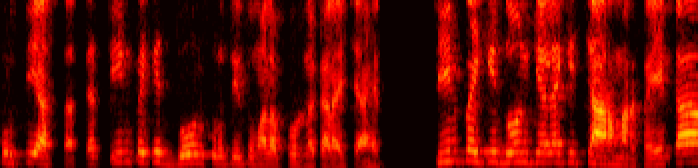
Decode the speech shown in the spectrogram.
कृती असतात. त्या तीन पैकी दोन कृती तुम्हाला पूर्ण करायच्या आहेत. तीन पैकी दोन केल्या की चार मार्क. एका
